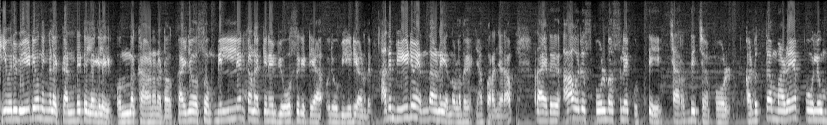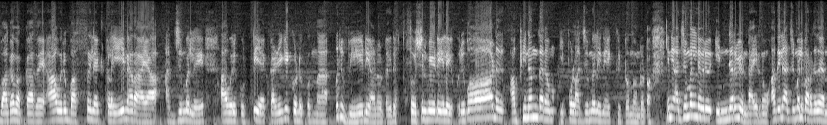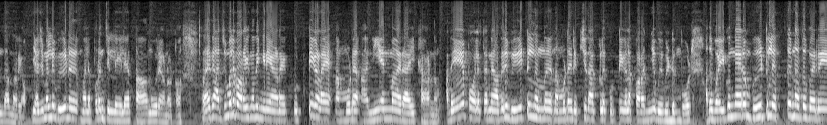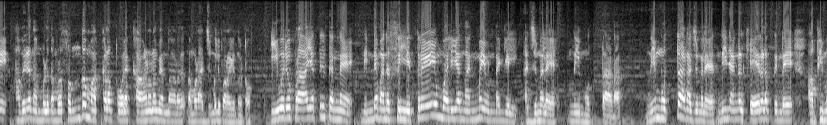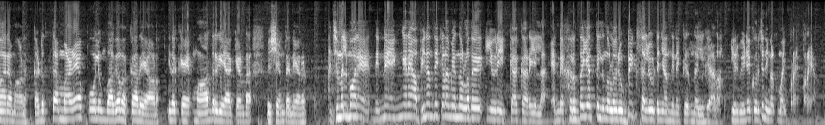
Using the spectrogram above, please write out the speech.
ഈ ഒരു വീഡിയോ നിങ്ങൾ കണ്ടിട്ടില്ലെങ്കിൽ ഒന്ന് കാണണം കേട്ടോ. കഴിഞ്ഞ ദിവസം മില്യൺ കണക്കിന് വ്യൂസ് കിട്ടിയ ഒരു വീഡിയോ ആണിത്. ആദ്യം വീഡിയോ എന്താണ് എന്നുള്ളത് ഞാൻ പറഞ്ഞുതരാം. അതായത് ആ ഒരു സ്കൂൾ ബസ്സിലെ കുട്ടി ഛർദിച്ചപ്പോൾ കടുത്ത മഴയെ പോലും വകവെക്കാതെ ആ ഒരു ബസ്സിലെ ക്ലീനറായ അജ്മൽ ആ ഒരു കുട്ടിയെ കഴുകിക്കൊടുക്കുന്ന ഒരു വീഡിയോ കേട്ടോ ഇത്. സോഷ്യൽ മീഡിയയിൽ ഒരുപാട് അഭിനന്ദനം ഇപ്പോൾ അജ്മലിനെ കിട്ടുന്നുണ്ട് കേട്ടോ. ഇനി അജ്മലിന്റെ ഒരു ഇന്റർവ്യൂ ഉണ്ടായിരുന്നു. അതിൽ അജ്മൽ പറഞ്ഞത് എന്താണെന്നറിയോ? ഈ അജ്മലിന്റെ വീട് മലപ്പുറം ജില്ലയിലെ താനൂരാണ് കേട്ടോ. അതായത് അജ്മൽ പറയുന്നത് ഇങ്ങനെയാണ് കുട്ടികളെ നമ്മുടെ അനിയന്മാരായി കാണണം. അതേപോലെ തന്നെ അവർ വീട്ടിൽ നിന്ന് നമ്മുടെ രക്ഷിതാക്കൾ കുട്ടികളെ പറഞ്ഞു വിടുമ്പോൾ അത് വൈകുന്നേരം വീട്ടിലെത്തുന്നത് വരെ അവരെ നമ്മൾ നമ്മുടെ സ്വന്തം മക്കളെ പോലെ കാണണം എന്നാണ് നമ്മുടെ അജ്മൽ പറയുന്നത് കേട്ടോ. ഈ ഒരു പ്രായത്തിൽ തന്നെ നിന്റെ മനസ്സിൽ ഇത്രയും വലിയ നന്മയുണ്ടെങ്കിൽ അജ്മലെ നീ മുത്താണ്. നീ മുത്താണ് അജ്മലെ. നീ ഞങ്ങൾ കേരളത്തിന്റെ അഭിമാനമാണ്. കടുത്ത മഴയെ പോലും വകവെക്കാതെയാണ്. ഇതൊക്കെ മാതൃകയാക്കേണ്ട വിഷയം തന്നെയാണ്. അജ്മൽ മോനെ നിന്നെ എങ്ങനെ അഭിനന്ദിക്കണം എന്നുള്ളത് ഈ ഒരു ഇക്കാക്ക് അറിയില്ല. എന്റെ ഹൃദയത്തിൽ നിന്നുള്ള ഒരു ബിഗ് സല്യൂട്ട് ഞാൻ നിനക്ക് നൽകുകയാണ് ഈ ഒരു വീഡിയോ കുറിച്ച് നിങ്ങൾക്കും അഭിപ്രായം പറയാം.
